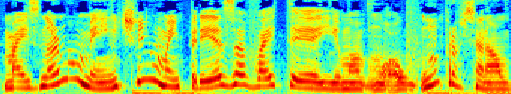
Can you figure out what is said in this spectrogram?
Mas normalmente uma empresa vai ter aí uma, um profissional é,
